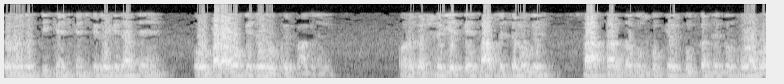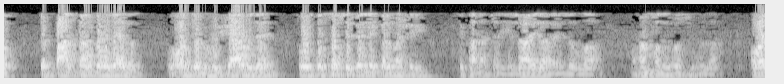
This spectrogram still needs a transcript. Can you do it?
زبردستی کھینچ کھینچ کے لے کے جاتے ہیں تو وہ بڑا ہو کے جو ہے وہ پھر بھاگنے لگتا اور اگر شریعت کے حساب سے چلو گے، سات سال تک اس کو کھیل کود کرنے تو تھوڑا بہت، جب پانچ سال کا ہو جائے گا اور جب ہوشیار ہو جائے، تو اس کو سب سے پہلے کلمہ شریف سکھانا چاہیے۔ لا الہ الا اللہ، محمد رسول اللہ۔ اور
